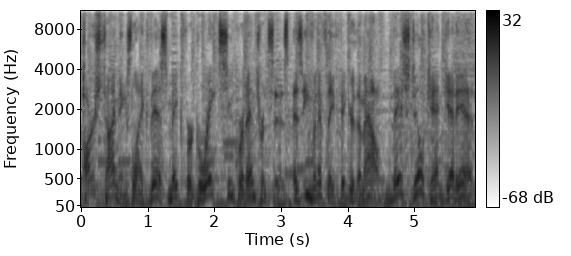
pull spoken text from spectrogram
Harsh timings like this make for great secret entrances, as even if they figure them out, they still can't get in.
